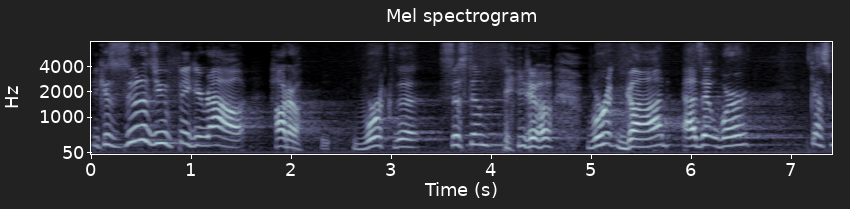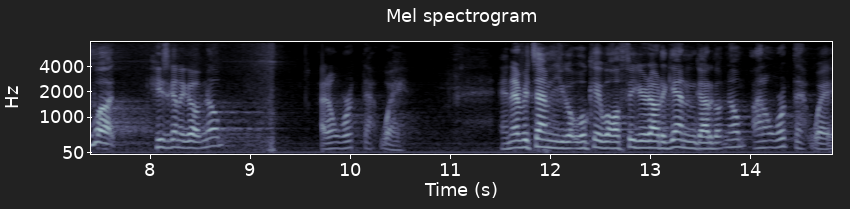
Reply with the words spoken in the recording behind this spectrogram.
Because as soon as you figure out how to work the system, you know, work God, as it were, guess what? He's going to go, nope, I don't work that way. And every time you go, okay, well, I'll figure it out again, and God go, nope, I don't work that way.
